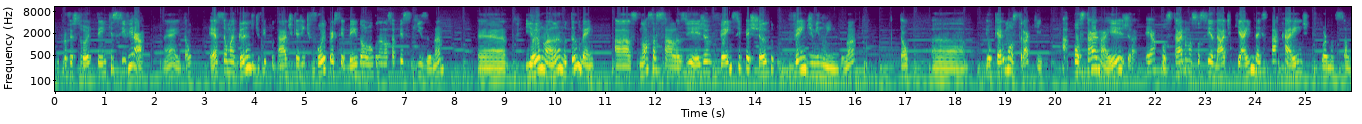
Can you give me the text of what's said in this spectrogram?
o professor tem que se virar, né? Então, essa é uma grande dificuldade que a gente foi percebendo ao longo da nossa pesquisa, né? É, e ano a ano também, as nossas salas de EJA vêm se fechando, vêm diminuindo, né? Então, uh, eu quero mostrar que apostar na EJA é apostar numa sociedade que ainda está carente de informação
